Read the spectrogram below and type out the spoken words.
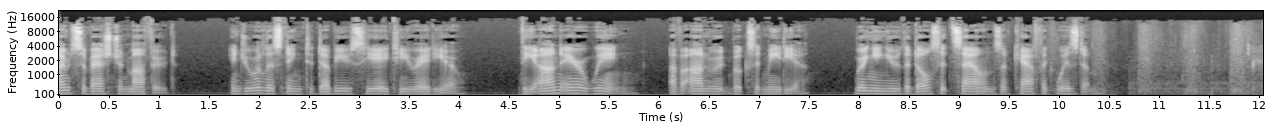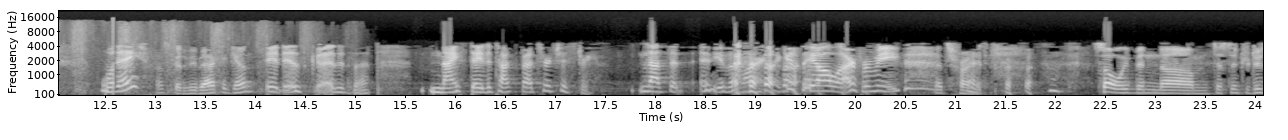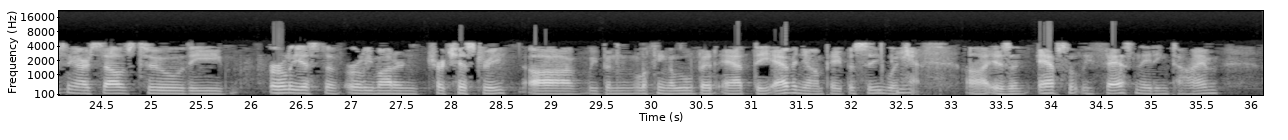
Welcome. I'm Sebastian Mahfood, and you're listening to WCAT Radio, the on air wing of En route Books and Media, bringing you the dulcet sounds of Catholic wisdom. What day? That's good to be back again. It is good. It's a nice day to talk about church history. Not that any of them aren't. I guess they all are for me. That's right. so we've been um, just introducing ourselves to the earliest of early modern church history. Uh, we've been looking a little bit at the Avignon papacy, which Yes. uh, is an absolutely fascinating time.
